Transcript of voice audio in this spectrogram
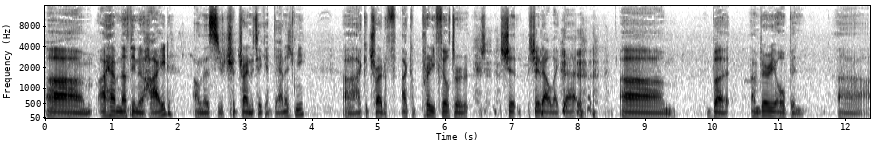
um, I have nothing to hide unless you're tr- trying to take advantage of me. Uh, I could try to. F- I could pretty filter sh- shit shit out like that. Um, but I'm very open uh,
